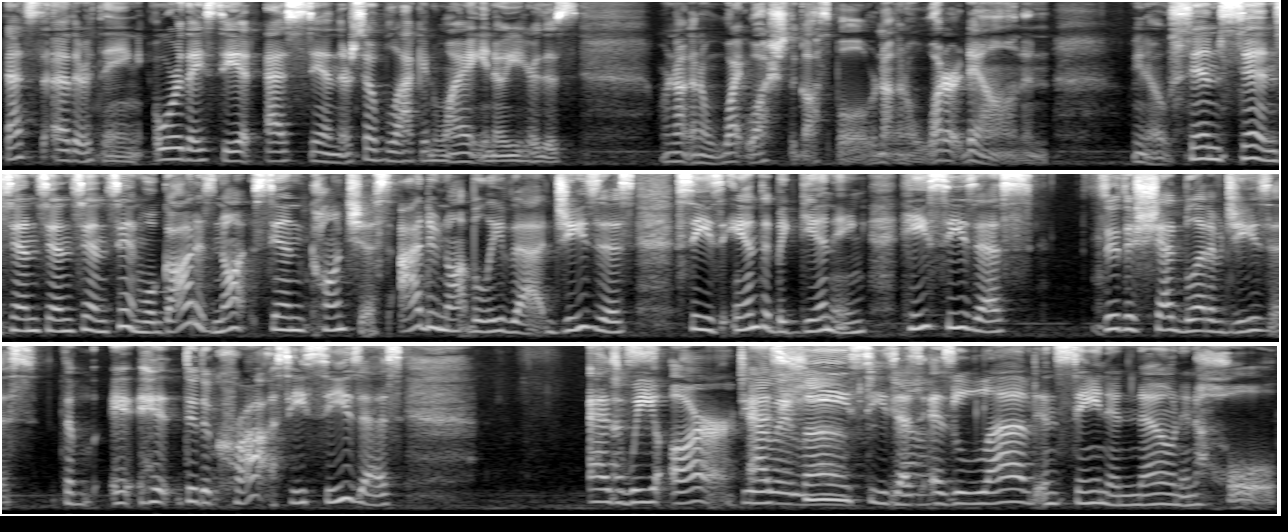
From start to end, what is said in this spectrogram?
That's the other thing. Or they see it as sin. They're so black and white. You know, you hear this we're not going to whitewash the gospel, we're not going to water it down. And you know, sin, sin, sin, sin, sin, sin. Well, God is not sin conscious. I do not believe that. Jesus sees in the beginning, He sees us through the shed blood of Jesus, the, it, through the cross. He sees us as, as we are, as He loved. sees yeah. us, as loved and seen and known and whole.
